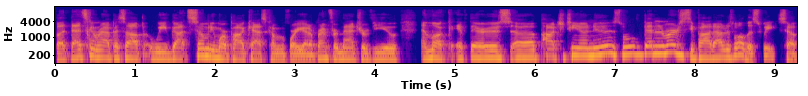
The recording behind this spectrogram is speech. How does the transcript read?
But that's going to wrap us up. We've got so many more podcasts coming for you. Got a Brentford match review, and look, if there's uh, Pochettino news, we'll get an emergency pod out as well this week. So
